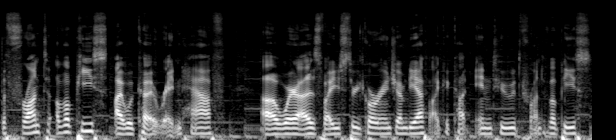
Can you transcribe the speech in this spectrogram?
the front of a piece, I would cut it right in half. Uh, whereas if I use 3 quarter inch MDF, I could cut into the front of a piece.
